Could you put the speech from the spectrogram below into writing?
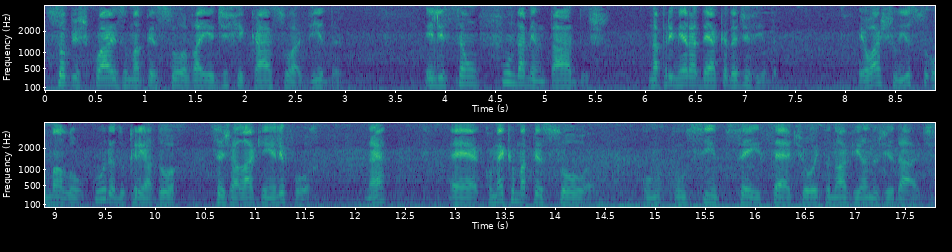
sobre os quais uma pessoa vai edificar a sua vida, eles são fundamentados na primeira década de vida. Eu acho isso uma loucura do Criador, seja lá quem ele for. Né? É, como é que uma pessoa com 5, 6, 7, 8, 9 anos de idade,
